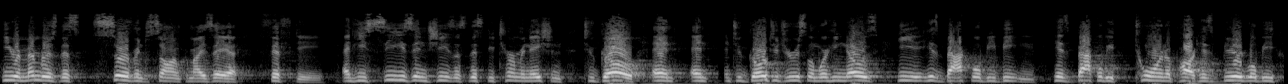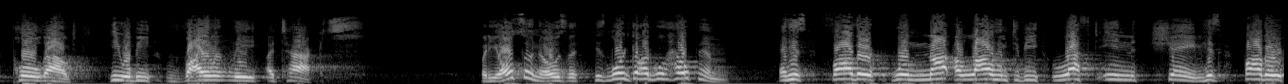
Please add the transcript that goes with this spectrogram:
He remembers this servant song from Isaiah 50. And he sees in Jesus this determination to go and, and, and to go to Jerusalem where he knows he, his back will be beaten. His back will be torn apart. His beard will be pulled out he will be violently attacked. But he also knows that his Lord God will help him. And his father will not allow him to be left in shame. His father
